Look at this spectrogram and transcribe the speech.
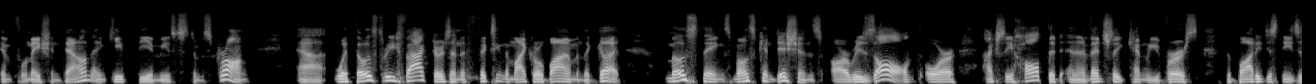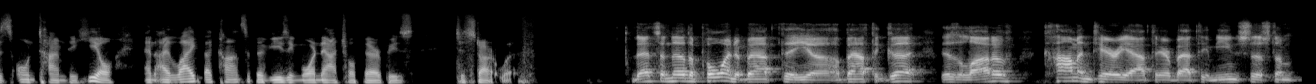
inflammation down and keep the immune system strong, uh, with those three factors and the fixing the microbiome in the gut, most things, most conditions are resolved or actually halted and eventually can reverse. The body just needs its own time to heal. And I like the concept of using more natural therapies to start with. That's another point about the uh, about the gut. There's a lot of commentary out there about the immune system.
